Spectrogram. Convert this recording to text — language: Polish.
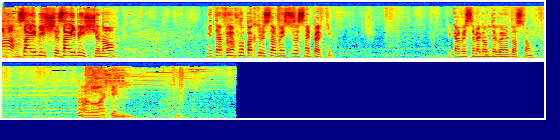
A, zajebiście, zajebiście, no. Nie trafiłem w chłopa, który stał w miejscu ze snajperki. Ciekawy jestem, jak on tego nie dostał. Unlucky.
